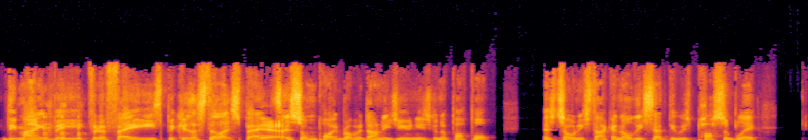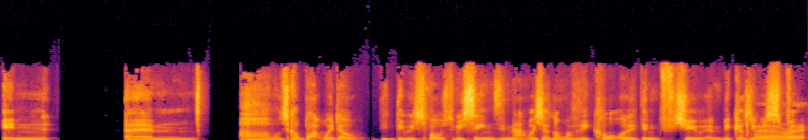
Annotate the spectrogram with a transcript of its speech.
They might be for a phase because I still expect yeah. at some point Robert Downey Jr. is going to pop up as Tony Stark. I know they said he was possibly in um oh what's called Black Widow. There was supposed to be scenes in that which I don't know whether they cut or they didn't shoot him because it was right.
